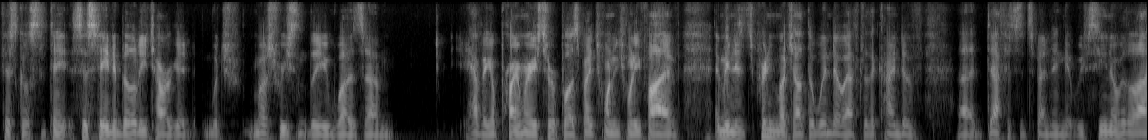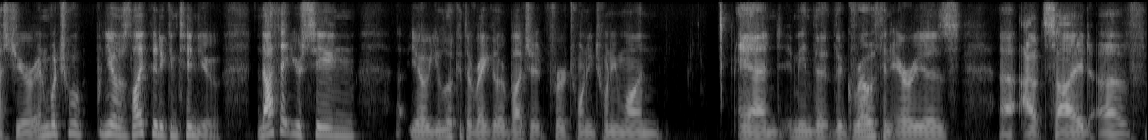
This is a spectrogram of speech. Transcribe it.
fiscal sustain- sustainability target, which most recently was um, having a primary surplus by 2025. I mean, it's pretty much out the window after the kind of uh, deficit spending that we've seen over the last year, and which will, you know is likely to continue. Not that you're seeing, you know, you look at the regular budget for 2021 and I mean, the, the growth in areas uh, outside of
